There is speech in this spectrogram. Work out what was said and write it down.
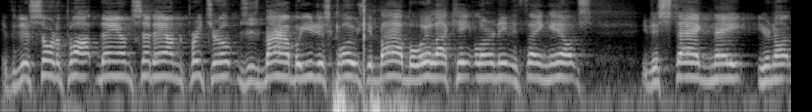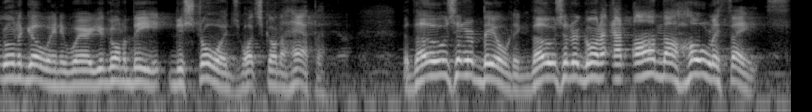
If you just sort of plop down, sit down, the preacher opens his Bible, you just close your Bible. Well, I can't learn anything else. You just stagnate. You're not going to go anywhere. You're going to be destroyed, is what's going to happen. But those that are building, those that are going to, and on the holy faith,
